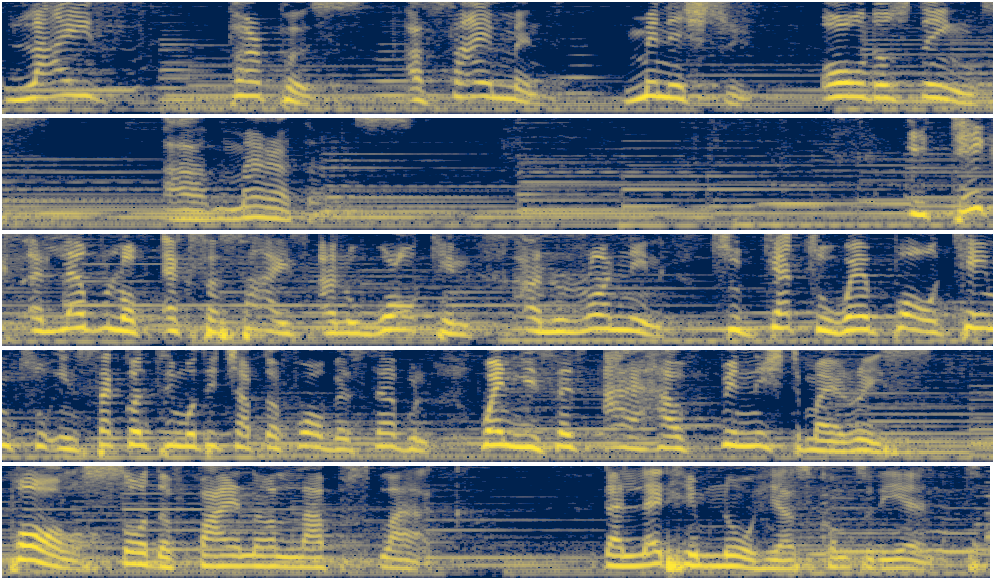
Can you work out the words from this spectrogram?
Life, purpose, assignment, ministry, all those things are marathons. It takes a level of exercise and walking and running to get to where Paul came to in 2 Timothy chapter 4 verse 7 when he says I have finished my race. Paul saw the final lap flag that let him know he has come to the end.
